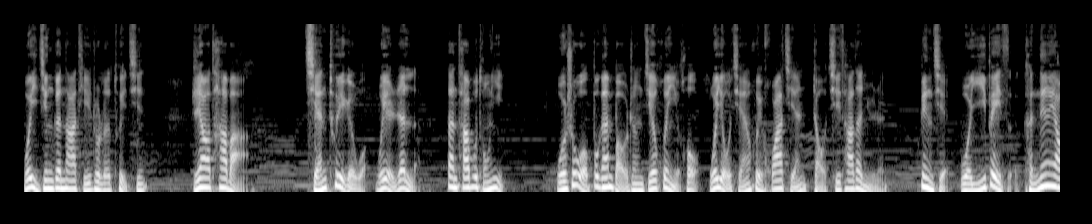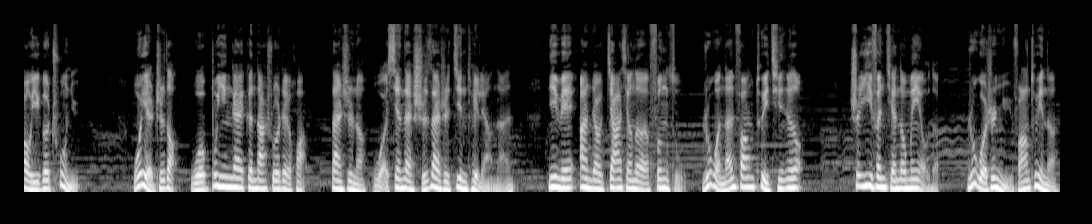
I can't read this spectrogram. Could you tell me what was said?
我已经跟他提出了退亲，只要他把钱退给我，我也认了。但他不同意。我说我不敢保证结婚以后我有钱会花钱找其他的女人，并且我一辈子肯定要一个处女。我也知道我不应该跟他说这话，但是呢，我现在实在是进退两难，因为按照家乡的风俗，如果男方退亲，是一分钱都没有的；如果是女方退呢，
